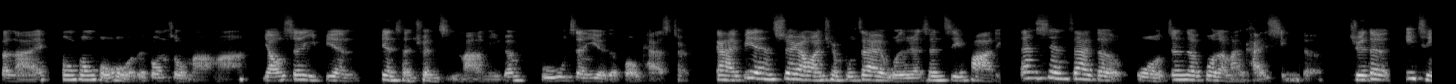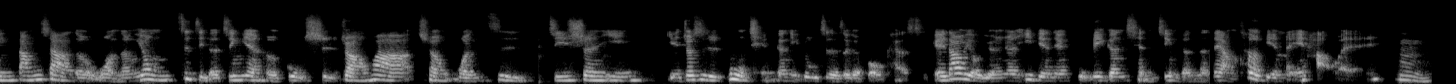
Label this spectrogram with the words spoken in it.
本来风风火火的工作妈妈，摇身一变变成全职妈咪跟不务正业的 podcaster。改变虽然完全不在我的人生计划里，但现在的我真的过得蛮开心的。觉得疫情当下的我能用自己的经验和故事转化成文字及声音，也就是目前跟你录制的这个 podcast，给到有缘人一点点鼓励跟前进的能量，特别美好哎、嗯，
